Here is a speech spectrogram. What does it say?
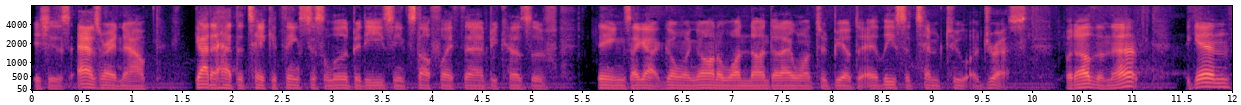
It's just as right now gotta have to take it things just a little bit easy and stuff like that because of things I got going on and whatnot that I want to be able to at least attempt to address. But other than that, again,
